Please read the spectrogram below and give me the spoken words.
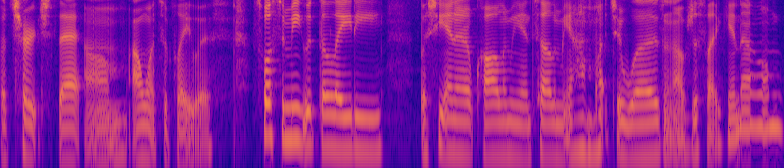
a church that um, I want to play with. Supposed to meet with the lady, but she ended up calling me and telling me how much it was, and I was just like, you know, I'm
